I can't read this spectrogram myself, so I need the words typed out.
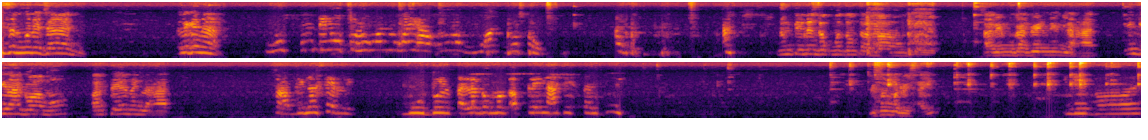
Bilisan mo na dyan! Talaga na! kung tinutulungan mo kaya ako magbuhat mo to. Nung tinanggap mo tong trabaho to, sabi mo gagawin mo yung lahat. Yung ginagawa mo, parte yan ng lahat. Sabi na sir, eh, budol talaga mag-apply na assistant mo eh. Gusto mo mag-resign? Hindi, boss.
